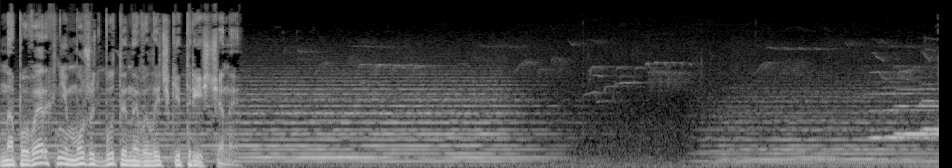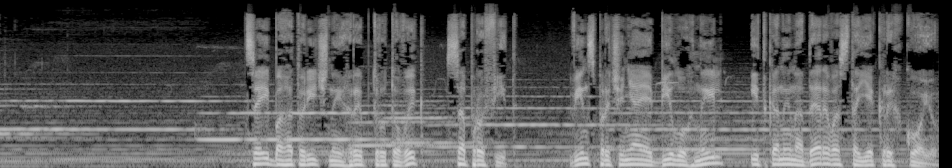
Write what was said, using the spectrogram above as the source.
на поверхні можуть бути невеличкі тріщини. Цей багаторічний гриб-трутовик сапрофіт. Він спричиняє білу гниль, і тканина дерева стає крихкою.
